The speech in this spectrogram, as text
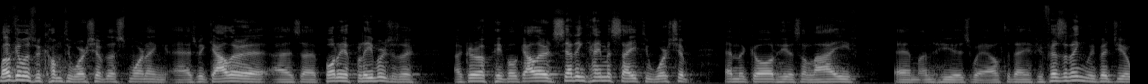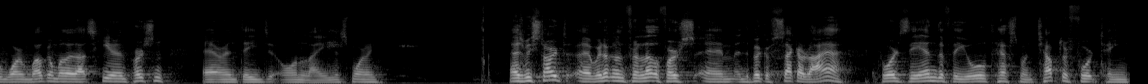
Welcome as we come to worship this morning, as we gather as a body of believers, as a, a group of people gathered, setting time aside to worship um, the God who is alive um, and who is well today. If you're visiting, we bid you a warm welcome, whether that's here in person uh, or indeed online this morning. As we start, uh, we're looking for a little verse um, in the book of Zechariah, towards the end of the Old Testament, chapter 14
